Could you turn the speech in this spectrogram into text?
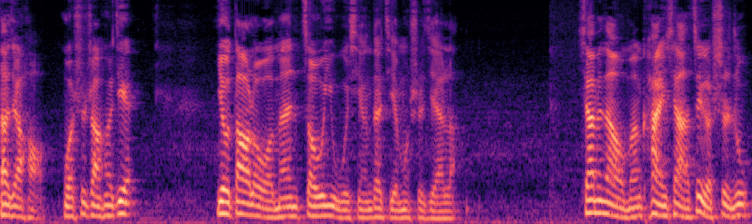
大家好，我是张鹤剑，又到了我们周易五行的节目时间了。下面呢，我们看一下这个四柱，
